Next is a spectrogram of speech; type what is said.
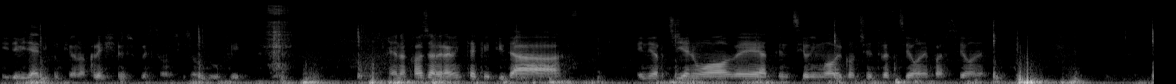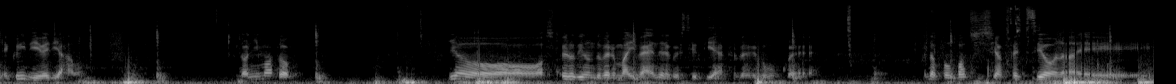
i dividendi continuano a crescere, su questo non ci sono dubbi. È una cosa veramente che ti dà energie nuove, attenzioni nuove, concentrazione, passione. E quindi vediamo. Ad ogni modo, io spero di non dover mai vendere questi ETF perché comunque dopo un po' ci si affeziona e,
